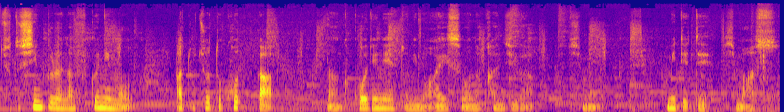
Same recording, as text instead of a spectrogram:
ーちょっとシンプルな服にもあとちょっと凝ったなんかコーディネートにも合いそうな感じがしも見ててします。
